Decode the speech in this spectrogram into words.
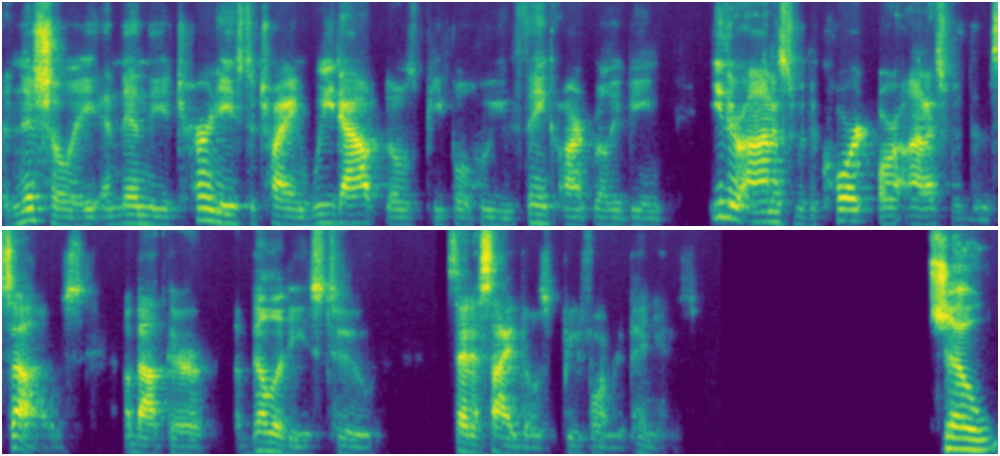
initially and then the attorneys to try and weed out those people who you think aren't really being either honest with the court or honest with themselves about their abilities to set aside those preformed opinions. So,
